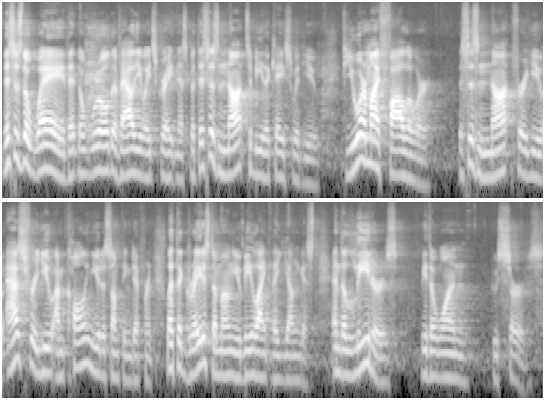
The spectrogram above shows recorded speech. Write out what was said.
this is the way that the world evaluates greatness, but this is not to be the case with you. If you are my follower, this is not for you. As for you, I'm calling you to something different. Let the greatest among you be like the youngest, and the leaders be the one who serves.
